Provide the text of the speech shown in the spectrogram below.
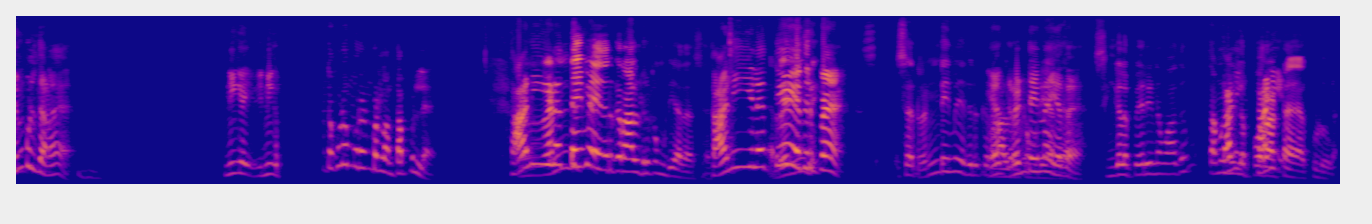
சிம்பிள் தானே? நீங்க நீங்க கூட முரண்படலாம் தப்பு இல்ல. தனி ரெண்டையுமே எதிர்க்கிற ஆள் இருக்க முடியாதா சார்? தனி இலத்தே ரெண்டு- எதிர்ப்பேன். சார் ரெண்டையுமே எதிர்க்கிற ஆள் முடியாதா? எதை? சிங்கள பேரினவாதம் தமிழ்ல போராட்ட குழு.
